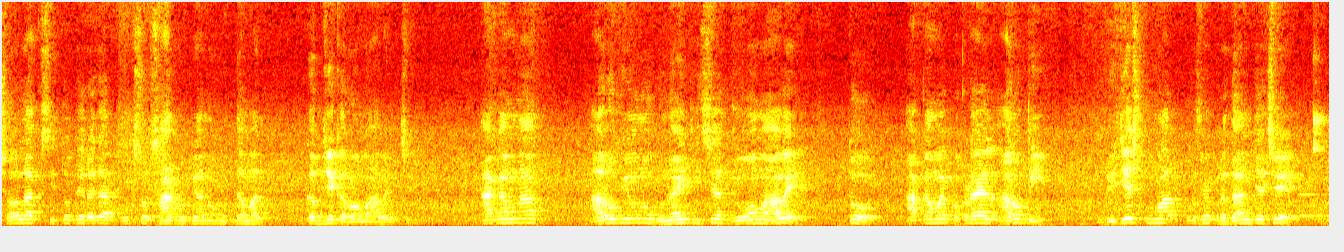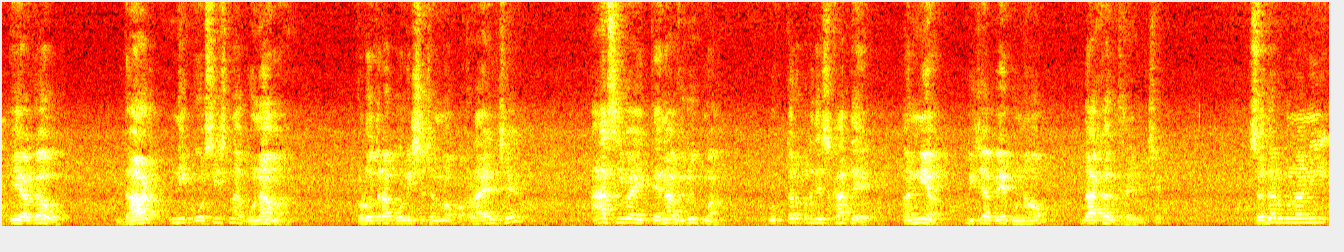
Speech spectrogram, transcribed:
છ લાખ સિત્તોતેર હજાર એકસો સાઠ રૂપિયાનો મુદ્દામાલ કબજે કરવામાં આવેલ છે. આ કામના આરોપીઓનો ગુનાહિત ઇતિહાસ જોવામાં આવે તો આ કામે પકડાયેલ આરોપી બ્રિજેશ કુમાર ઉર્ફે પ્રધાન જે છે એ અગાઉ ધાડની કોશિશના ગુનામાં વડોદરા પોલીસ સ્ટેશનમાં પકડાયેલ છે. આ સિવાય તેના વિરુદ્ધમાં ઉત્તર પ્રદેશ ખાતે અન્ય બીજા બે ગુનાઓ દાખલ થયેલ છે. સદર ગુનાની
